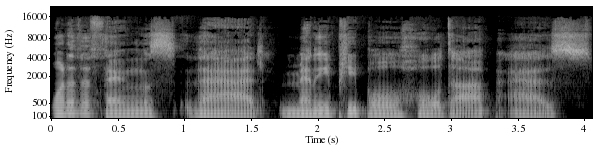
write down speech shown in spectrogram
one of the things that many people hold up as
